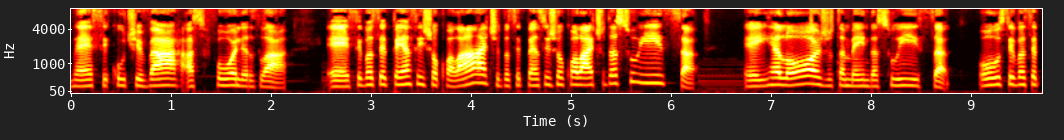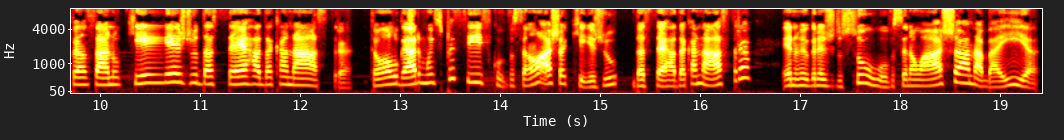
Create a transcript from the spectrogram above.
né, se cultivar as folhas lá. É, se você pensa em chocolate, você pensa em chocolate da Suíça, é, em relógio também da Suíça, ou se você pensar no queijo da Serra da Canastra. Então é um lugar muito específico. Você não acha queijo da Serra da Canastra é no Rio Grande do Sul, ou você não acha na Bahia.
